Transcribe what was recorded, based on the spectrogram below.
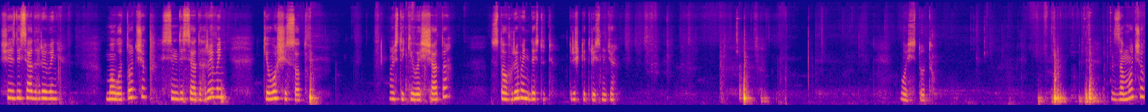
60 гривень. Молоточок 70 гривень. Кіло 600. Ось такі лещата. 100 гривень. Десь тут трішки тріснуті. Ось тут. Замочок.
